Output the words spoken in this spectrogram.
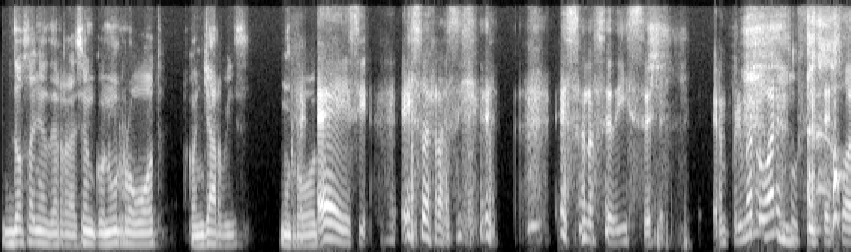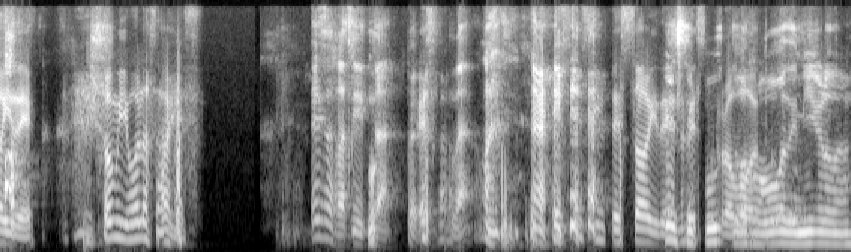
Dos años de relación con un robot, con Jarvis. Un robot. Ey, sí, eso es racista. Eso no se dice. En primer lugar es un sintesoide. Tommy, vos lo sabes. Eso es racista, pero es verdad. Es un sintesoide, Ese no es un robot. robot de mierda,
